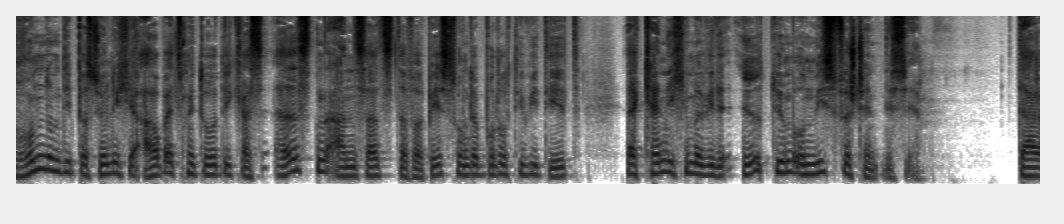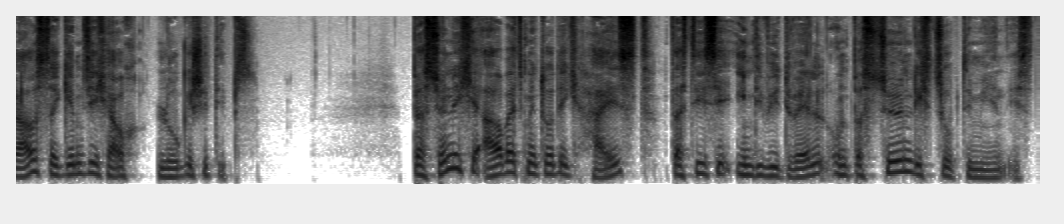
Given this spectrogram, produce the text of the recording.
rund um die persönliche Arbeitsmethodik als ersten Ansatz der Verbesserung der Produktivität erkenne ich immer wieder Irrtümer und Missverständnisse. Daraus ergeben sich auch logische Tipps. Persönliche Arbeitsmethodik heißt, dass diese individuell und persönlich zu optimieren ist.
